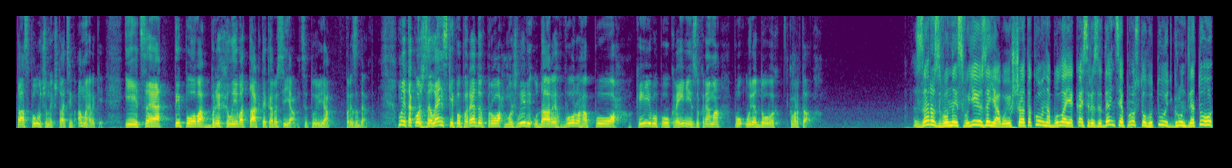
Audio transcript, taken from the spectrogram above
та Сполучених Штатів Америки. І це типова брехлива тактика росіян. Цитую я президента. Ну і також Зеленський попередив про можливі удари ворога по Києву, по Україні, і, зокрема, по урядових кварталах. Зараз вони своєю заявою, що атакована була якась резиденція, просто готують ґрунт для того,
